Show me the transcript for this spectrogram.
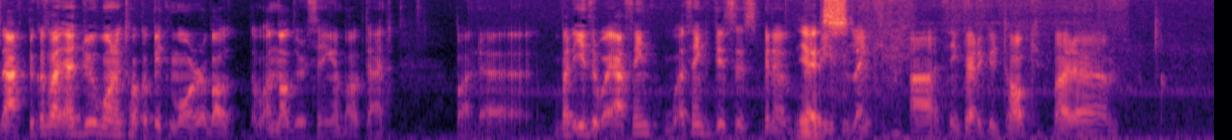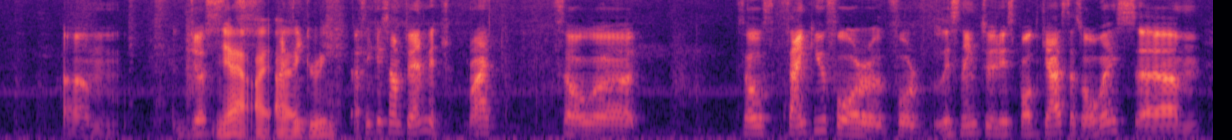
that because I, I do want to talk a bit more about another thing about that, but uh, but either way, I think I think this has been a, a decent length. Uh, I think we had a good talk, but um, um, just yeah. I I, think- agree. I think it's time to end it, right? So, uh, so thank you for for listening to this podcast as always. Um, w- watch all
